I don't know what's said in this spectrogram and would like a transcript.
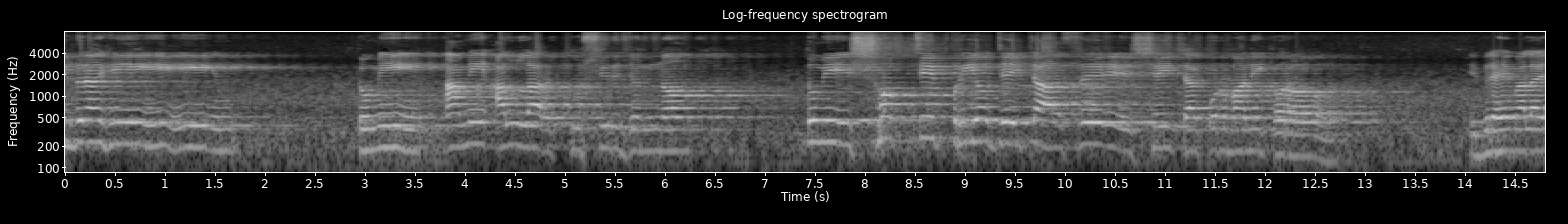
ইব্রাহিম। তুমি, আমি আল্লাহর খুশির জন্য। তুমি সবচেয়ে প্রিয় যেটা আছে, সেইটা কোরবানি করো। ইব্রাহিম আলাই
